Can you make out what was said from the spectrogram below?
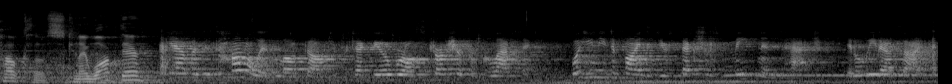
How close? Can I walk there? Yeah, but the tunnel is locked off to protect the overall structure from collapsing. What you need to find is your section's maintenance hatch. It'll lead outside.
